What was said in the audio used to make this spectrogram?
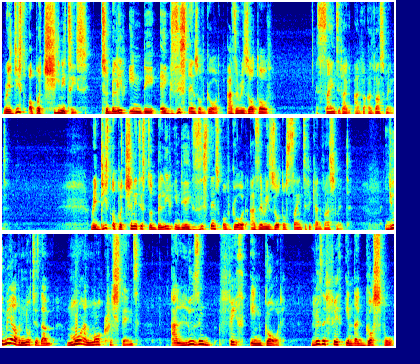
reduced opportunities to believe in the existence of God as a result of scientific advancement. Reduced opportunities to believe in the existence of God as a result of scientific advancement. You may have noticed that more and more Christians are losing faith in God, losing faith in the gospel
